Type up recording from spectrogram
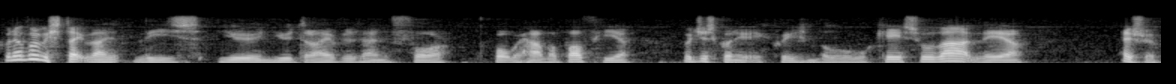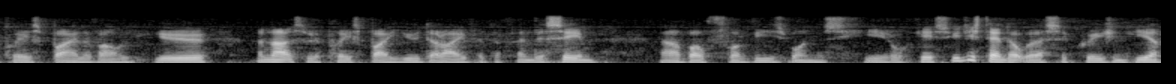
whenever we stick that, these u and u derivatives in for what we have above here, we're just going to the equation below. Okay, so that there is replaced by the value u, and that's replaced by u derivative, and the same above for these ones here. Okay, so you just end up with this equation here.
